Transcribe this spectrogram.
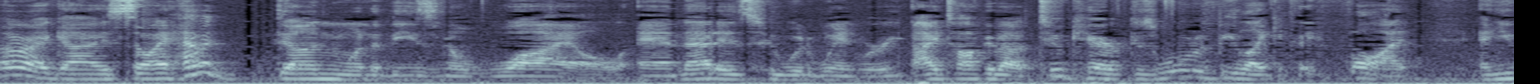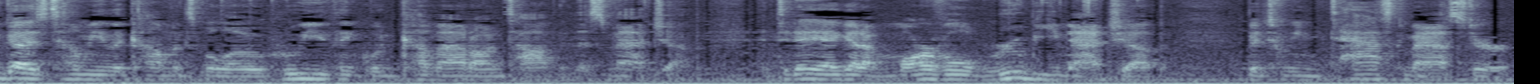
Alright guys, so I haven't done one of these in a while, and that is Who Would Win, where I talk about two characters, what would it be like if they fought, and you guys tell me in the comments below who you think would come out on top in this matchup. And today I got a Marvel RWBY matchup between Taskmaster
